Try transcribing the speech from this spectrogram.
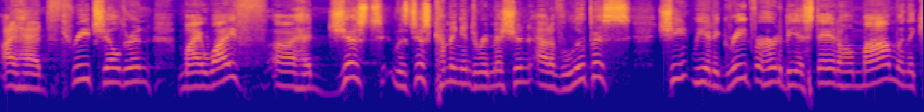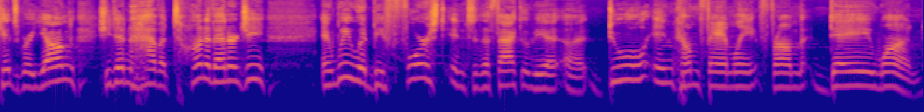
I had three children. My wife uh, had just was just coming into remission out of lupus. She, we had agreed for her to be a stay-at-home mom when the kids were young. She didn't have a ton of energy, and we would be forced into the fact it would be a, a dual income family from day one.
